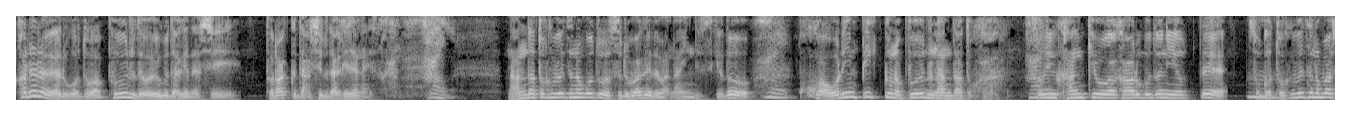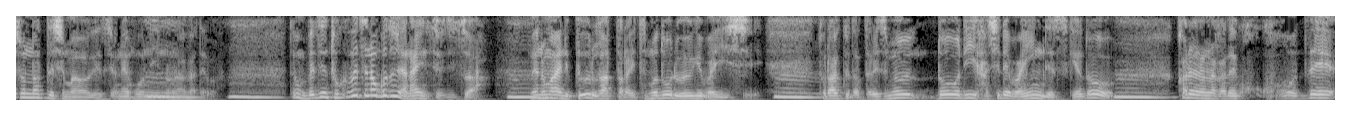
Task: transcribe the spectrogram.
彼らがやることはプールで泳ぐだけだし、トラックで走るだけじゃないですか。はい。何ら特別なことをするわけではないんですけど、はい、ここはオリンピックのプールなんだとか、はい、そういう環境が変わることによって、そこは特別な場所になってしまうわけですよね、本人の中では。うん、でも別に特別なことじゃないんですよ、実は。うん、目の前にプールがあったらいつも通り泳げばいいし、うん、トラックだったらいつも通り走ればいいんですけど、彼らの中でここで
